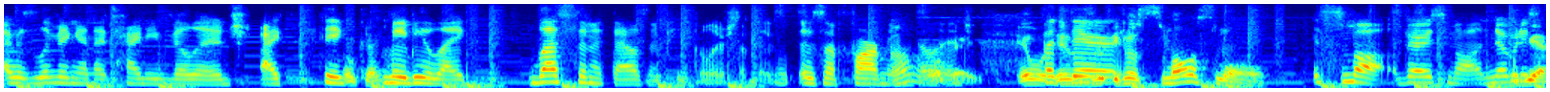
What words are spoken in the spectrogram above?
I was living in a tiny village. I think Okay. maybe like less than a thousand people or something. It's a farming Oh, village. okay. It was, But it, was, it was small, small. It's small, very small. Nobody Yes,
